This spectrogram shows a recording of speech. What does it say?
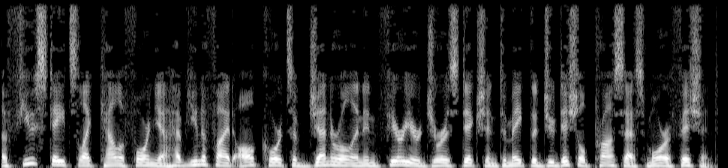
A few states like California have unified all courts of general and inferior jurisdiction to make the judicial process more efficient.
